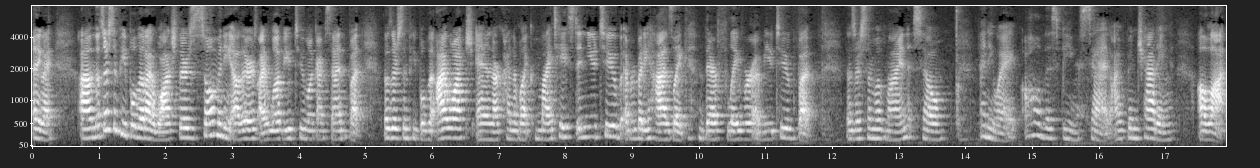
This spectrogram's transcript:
anyway, um, those are some people that I watch. There's so many others. I love YouTube, like I've said, but those are some people that I watch and are kind of like my taste in YouTube. Everybody has like their flavor of YouTube, but those are some of mine. So Anyway, all this being said, I've been chatting a lot.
